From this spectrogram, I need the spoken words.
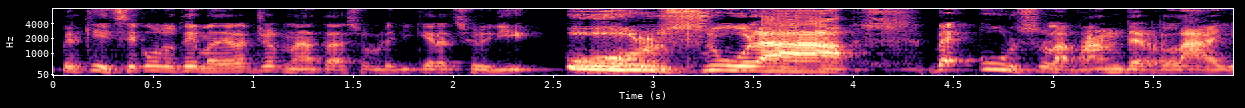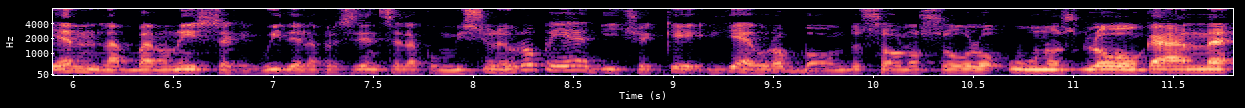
Perché il secondo tema della giornata sono le dichiarazioni di Ursula. Beh, Ursula von der Leyen, la baronessa che guida la presidenza della Commissione europea, dice che gli Eurobond sono solo uno slogan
